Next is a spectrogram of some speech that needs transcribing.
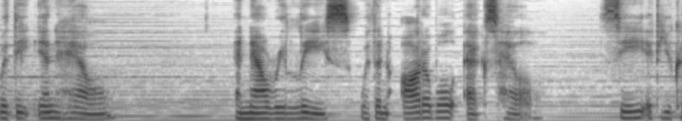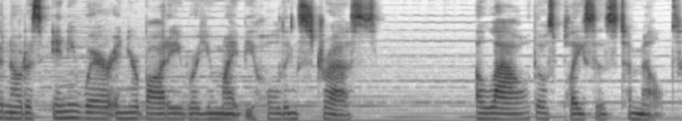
with the inhale, and now release with an audible exhale. See if you can notice anywhere in your body where you might be holding stress. Allow those places to melt.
